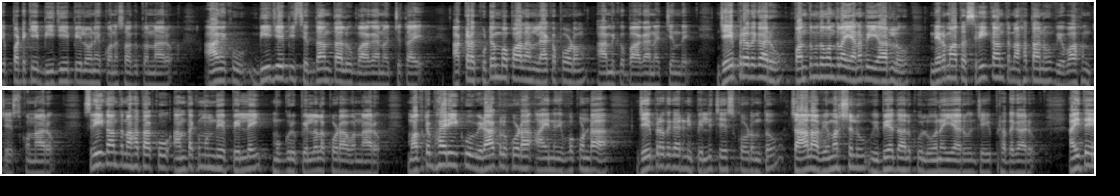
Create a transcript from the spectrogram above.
ఇప్పటికీ బీజేపీలోనే కొనసాగుతున్నారు. ఆమెకు బీజేపీ సిద్ధాంతాలు బాగా నచ్చుతాయి. అక్కడ కుటుంబ పాలన లేకపోవడం ఆమెకు బాగా నచ్చింది. జయప్రద గారు పంతొమ్మిది వందల ఎనభై ఆరులో నిర్మాత శ్రీకాంత్ నహతాను వివాహం చేసుకున్నారు. శ్రీకాంత్ నహతాకు అంతకుముందే పెళ్ళై ముగ్గురు పిల్లలు కూడా ఉన్నారు. మొదటి భార్యకు విడాకులు కూడా ఆయన ఇవ్వకుండా జయప్రద గారిని పెళ్ళి చేసుకోవడంతో చాలా విమర్శలు విభేదాలకు లోనయ్యారు జయప్రద గారు. అయితే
